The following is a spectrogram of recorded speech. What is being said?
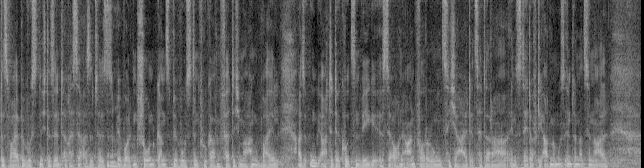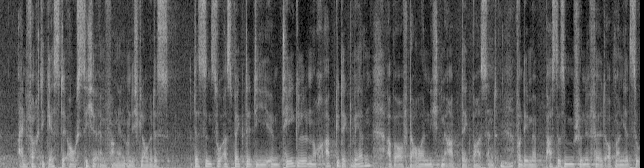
das war ja bewusst nicht das Interesse. Also das, wir wollten schon ganz bewusst den Flughafen fertig machen, weil, also ungeachtet der kurzen Wege, ist ja auch eine Anforderung in Sicherheit etc., in State of the Art. Man muss international einfach die Gäste auch sicher empfangen. Und ich glaube, das, das sind so Aspekte, die im Tegel noch abgedeckt werden, aber auf Dauer nicht mehr abdeckbar sind. Von dem her passt es im Schönefeld, ob man jetzt so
